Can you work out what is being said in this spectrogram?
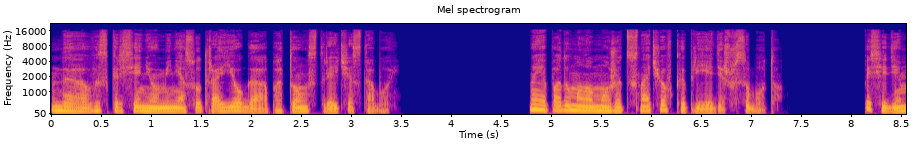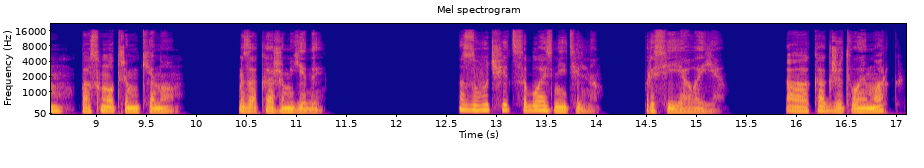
«Да, в воскресенье у меня с утра йога, а потом встреча с тобой. Но я подумала, может, с ночевкой приедешь в субботу. Посидим, посмотрим кино, закажем еды. Звучит соблазнительно, просияла я. А как же твой Марк?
